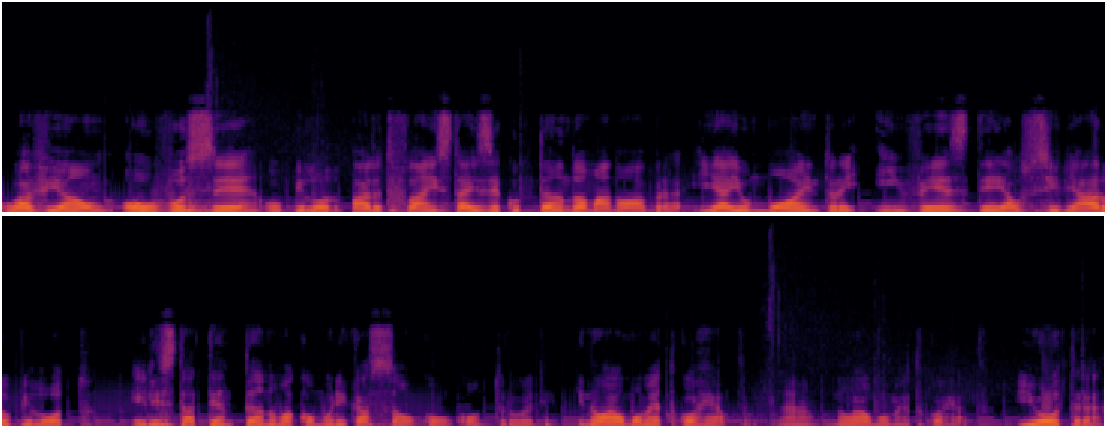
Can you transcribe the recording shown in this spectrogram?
O avião ou você, o piloto pilot flying, está executando a manobra e aí o monitor, em vez de auxiliar o piloto, ele está tentando uma comunicação com o controle. E não é o momento correto. Né? Não é o momento correto. E outra,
